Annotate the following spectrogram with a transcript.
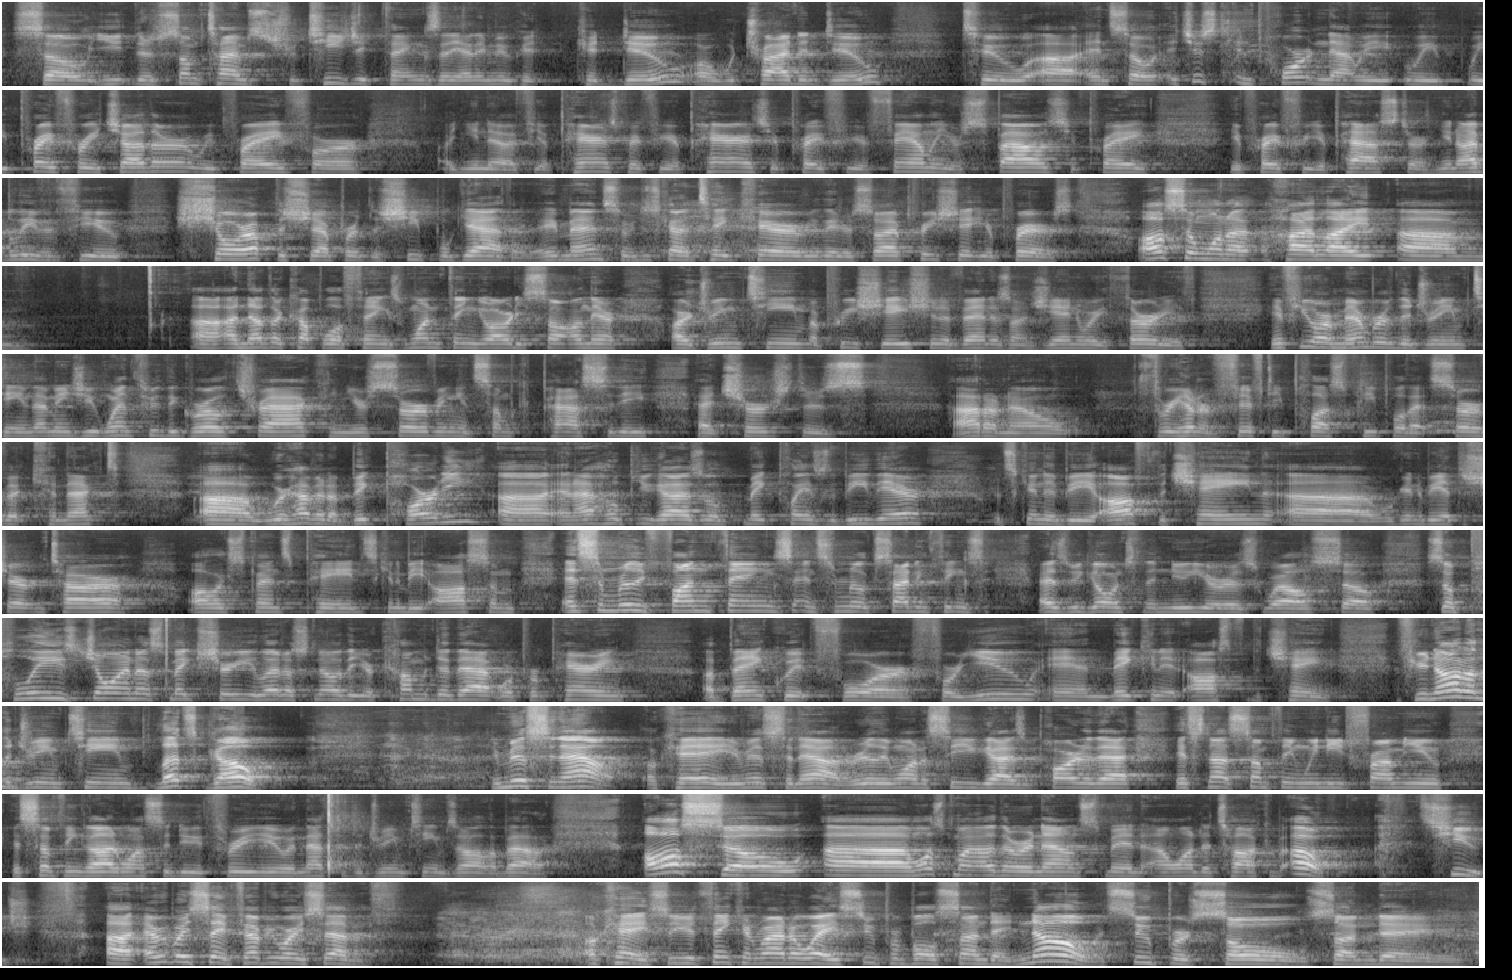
So you, there's sometimes strategic things that the enemy could, could do or would try to do to, uh, and so it's just important that we, we, we pray for each other. We pray for, uh, you know, if your parents, pray for your parents. You pray for your family, your spouse. You pray, you pray for your pastor. You know, I believe if you shore up the shepherd, the sheep will gather. Amen. So we just got to take care of your leader. So I appreciate your prayers. Also, want to highlight. Um, uh, another couple of things. One thing you already saw on there, our Dream Team appreciation event is on January 30th. If you are a member of the Dream Team, that means you went through the growth track and you're serving in some capacity at church. There's I don't know, 350 plus people that serve at Connect. Uh, we're having a big party, uh, and I hope you guys will make plans to be there. It's going to be off the chain. Uh, we're going to be at the Sheraton Tower, all expense paid. It's going to be awesome, and some really fun things and some real exciting things as we go into the new year as well. So, so please join us. Make sure you let us know that you're coming to that. We're preparing a banquet for for you and making it off the chain. If you're not on the dream team, let's go. You're missing out, okay? You're missing out. I really want to see you guys a part of that. It's not something we need from you, it's something God wants to do through you, and that's what the Dream Team's all about. Also, uh, what's my other announcement I wanted to talk about? Oh, it's huge. Uh, everybody say February 7th. February 7th. Okay, so you're thinking right away Super Bowl Sunday. No, it's Super Soul Sunday.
